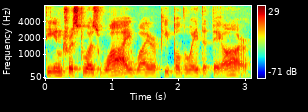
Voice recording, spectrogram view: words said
the interest was why? Why are people the way that they are?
